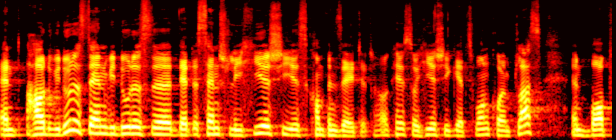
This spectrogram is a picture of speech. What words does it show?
And how do we do this then? We do this uh, that essentially here she is compensated. Okay, so here she gets one coin plus, and Bob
